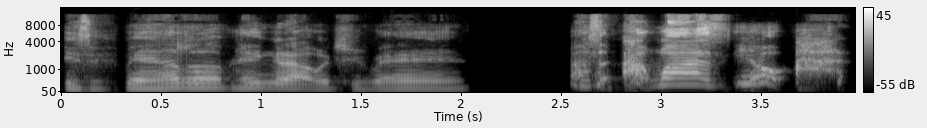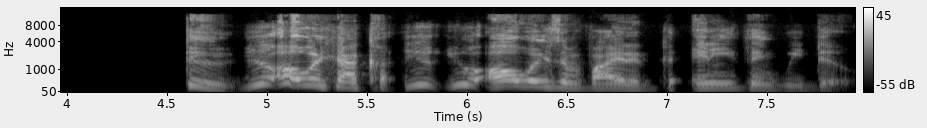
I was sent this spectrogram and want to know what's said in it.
he's like, man, I love hanging out with you, man. I was like, I was, you know, I, dude, you always got you you always invited to anything we do,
